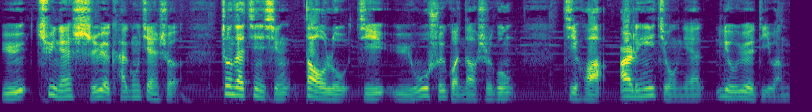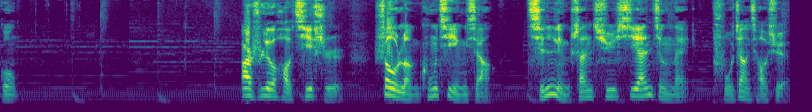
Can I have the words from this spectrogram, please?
于去年十月开工建设，正在进行道路及雨污水管道施工，计划二零一九年六月底完工。二十六号七时，受冷空气影响。秦岭山区西安境内普降小雪，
